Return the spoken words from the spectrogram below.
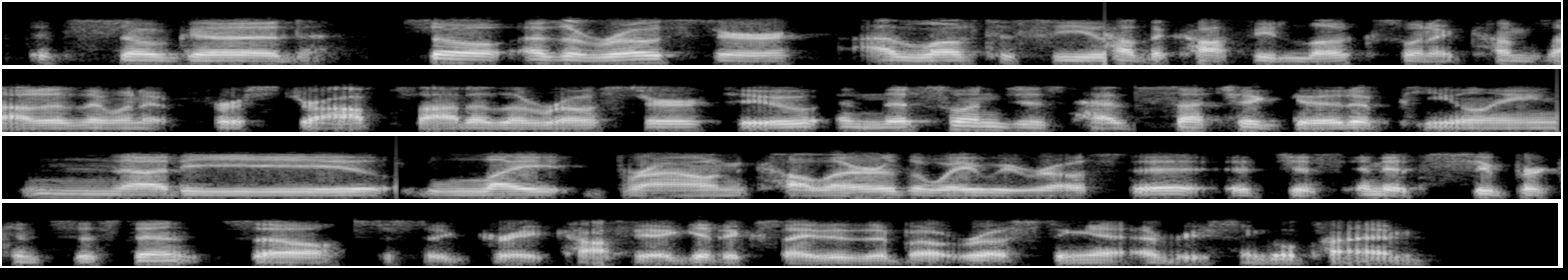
It's so good. So as a roaster, I love to see how the coffee looks when it comes out of the when it first drops out of the roaster too. And this one just has such a good appealing nutty light brown color the way we roast it. It just and it's super consistent. So it's just a great coffee. I get excited about roasting it every single time.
